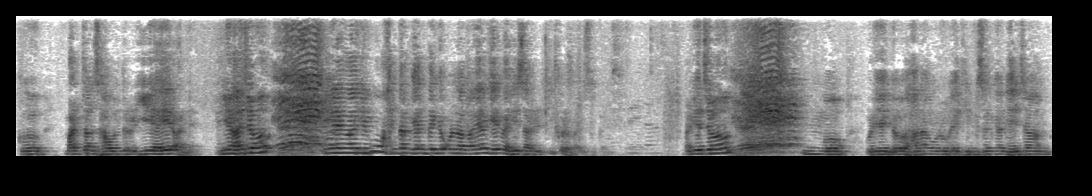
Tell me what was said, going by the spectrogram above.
그 말단 사원들을 이해해야 안 해. 이해하죠? 이해해가지고 한 단계 한 단계 올라가야 걔가 회사를 이끌어갈 수가 있어. 알겠죠? 음, 뭐 우리 그 하나그룹의 김성현 회장,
